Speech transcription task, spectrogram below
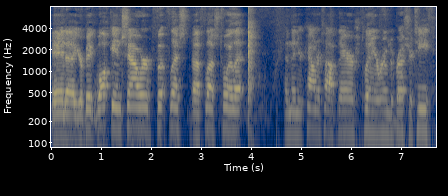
And uh, your big walk-in shower, foot flush, uh, flush toilet, and then your countertop there. Plenty of room to brush your teeth.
